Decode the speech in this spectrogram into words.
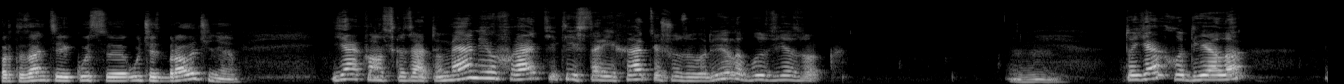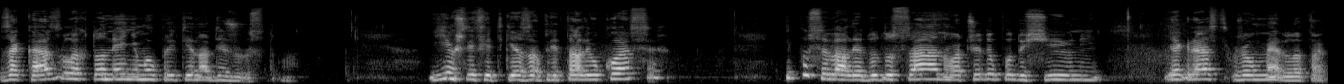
партизанці якусь е, участь брали чи ні? Як вам сказати, у мене в хаті, тій старій хаті, що згоріла, був зв'язок. То я ходила, заказувала, хто нині мав прийти на дежурство. Їм шліфітки заплітали в коси і посилали до Досанова чи до Подушівні. Якраз вже вмерла так,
